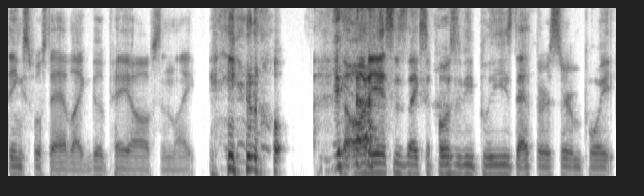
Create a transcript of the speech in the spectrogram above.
things supposed to have like good payoffs and like you know the Yeah. audience is like supposed to be pleased after a certain point.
